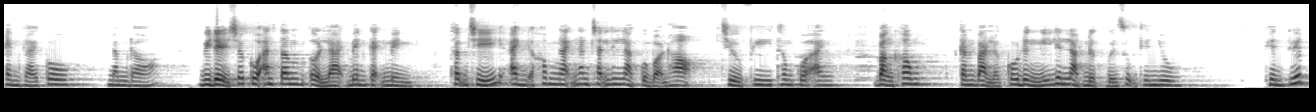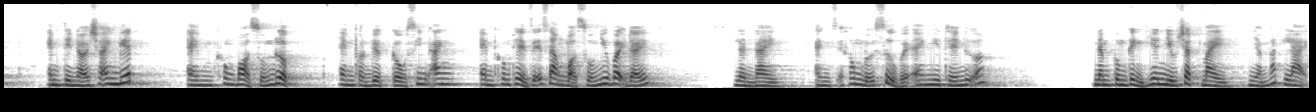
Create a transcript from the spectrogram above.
em gái cô. Năm đó, vì để cho cô an tâm ở lại bên cạnh mình, thậm chí anh đã không ngại ngăn chặn liên lạc của bọn họ, trừ phi thông qua anh. Bằng không, căn bản là cô đừng nghĩ liên lạc được với dụ thiên nhu. Thiên tuyết, em tin nói cho anh biết, em không bỏ xuống được. Em còn việc cầu xin anh, em không thể dễ dàng bỏ xuống như vậy đấy. Lần này, anh sẽ không đối xử với em như thế nữa. Nam Công Kình Hiên nhíu chặt mày, nhắm mắt lại,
